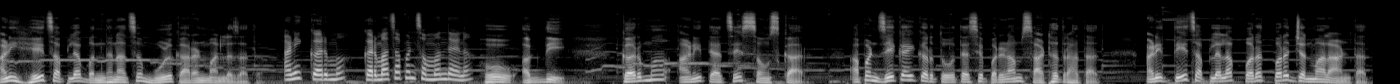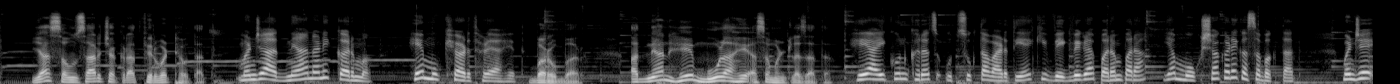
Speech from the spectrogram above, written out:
आणि हेच आपल्या बंधनाचं मूळ कारण मानलं जातं. आणि कर्म कर्माचा पण संबंध आहे ना? हो अगदी. कर्म आणि त्याचे संस्कार. आपण जे काही करतो त्याचे परिणाम साठत राहतात आणि तेच आपल्याला परत परत जन्माला आणतात. या संसार चक्रात फिरवत ठेवतात. म्हणजे अज्ञान आणि कर्म हे मुख्य अडथळे आहेत. बरोबर. अज्ञान हे मूळ आहे असं म्हटलं जातं. हे ऐकून खरंच उत्सुकता वाढतीये की वेगवेगळ्या परंपरा या मोक्षाकडे कसं बघतात. म्हणजे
